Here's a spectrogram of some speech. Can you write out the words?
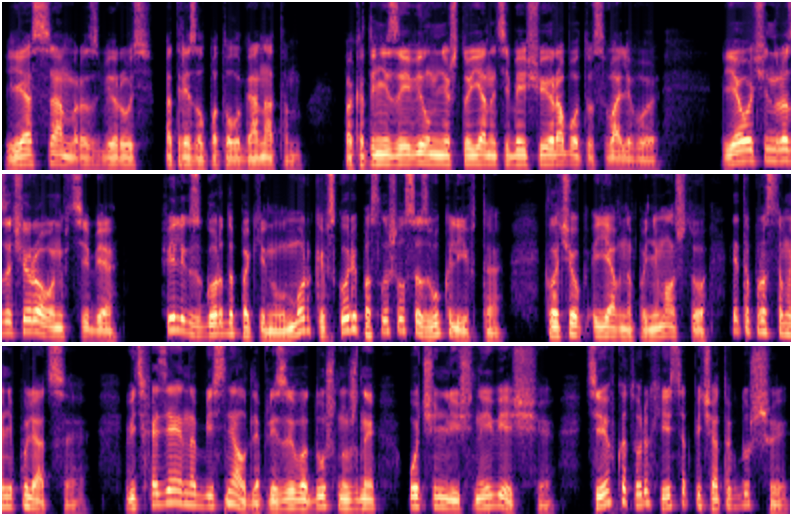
«Я сам разберусь», — отрезал патологоанатом. «Пока ты не заявил мне, что я на тебя еще и работу сваливаю. Я очень разочарован в тебе». Феликс гордо покинул морг, и вскоре послышался звук лифта. Клочок явно понимал, что это просто манипуляция. Ведь хозяин объяснял, для призыва душ нужны очень личные вещи, те, в которых есть отпечаток души.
